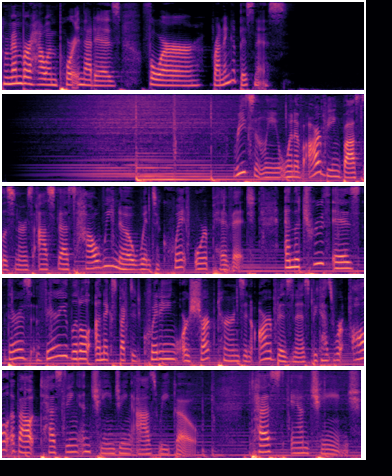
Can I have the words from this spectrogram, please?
Remember how important that is for running a business. Recently, one of our Being Boss listeners asked us how we know when to quit or pivot. And the truth is, there is very little unexpected quitting or sharp turns in our business because we're all about testing and changing as we go. Test and change.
